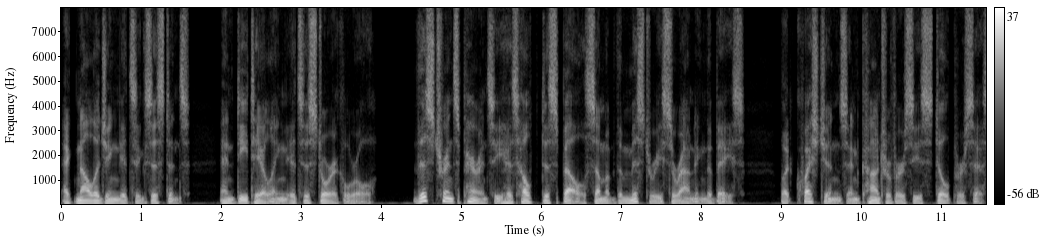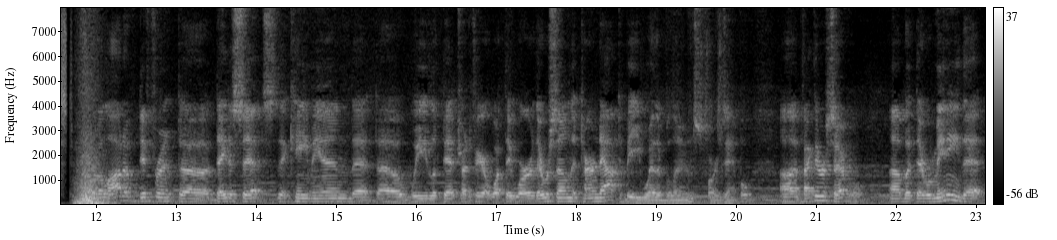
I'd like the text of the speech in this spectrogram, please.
acknowledging its existence and detailing its historical role. This transparency has helped dispel some of the mystery surrounding the base, but questions and controversies still persist. There were a lot of different uh, data sets that came in that uh, we looked at, tried to figure out what they were. There were some that turned out to be weather balloons, for example. Uh, in fact, there were several, uh, but there were many that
